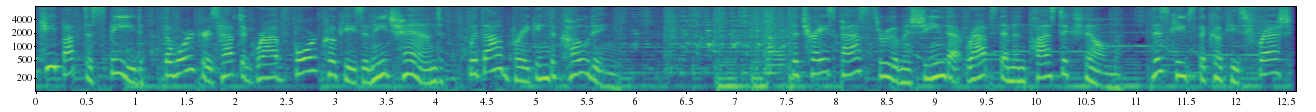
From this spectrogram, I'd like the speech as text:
To keep up to speed, the workers have to grab four cookies in each hand without breaking the coating. The trays pass through a machine that wraps them in plastic film. This keeps the cookies fresh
